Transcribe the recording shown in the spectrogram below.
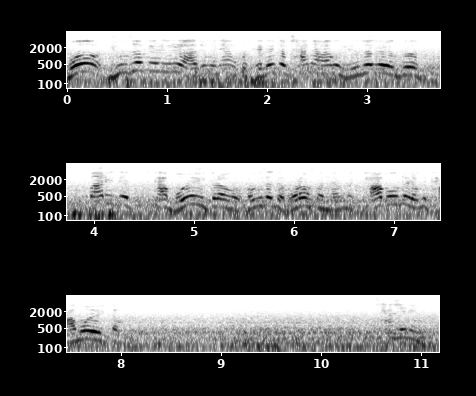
뭐 윤석열이를 아주 그냥 뭐 대대적 찬양하고 윤석열 그 파리들 다 모여 있더라고. 거기서 내가 뭐라고 썼냐면 바보들 여기 다 모여 있다고 썼어. 사실이니까.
